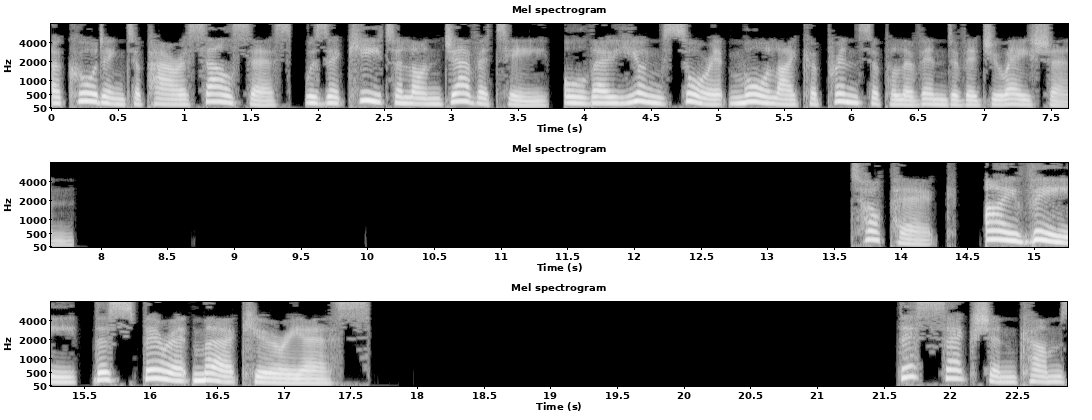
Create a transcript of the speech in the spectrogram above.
according to Paracelsus, was a key to longevity, although Jung saw it more like a principle of individuation. Topic IV, the spirit Mercurius. This section comes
